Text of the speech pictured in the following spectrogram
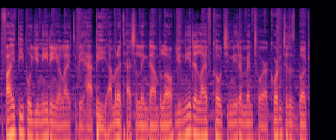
five people you need in your life to be happy i'm gonna attach a link down below you need a life coach you need a mentor according to this book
